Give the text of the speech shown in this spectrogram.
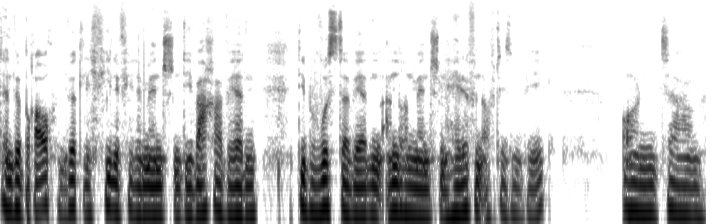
Denn wir brauchen wirklich viele, viele Menschen, die wacher werden, die bewusster werden, anderen Menschen helfen auf diesem Weg. Und ähm,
